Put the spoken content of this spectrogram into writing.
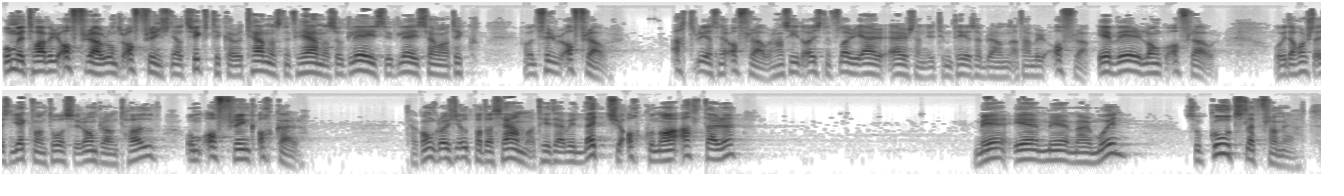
Om vi tar vi offra og under offringen av tryggtikkar og tjenestene for henne, så gledes og gledes sammen av tikk. Han vil fyrre offra og at du er sånn offra og han sier øyne flere er, er sånn i Timoteus og brann at han vil offra. Jeg vil langt offra og og vi har hørt øyne Jekvann Tås i Rambrann 12 om offring okkar. Det gonger øyne ut på det samme til at vi letjer okkar av alt der med er med mer moin så god slepp fram et.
